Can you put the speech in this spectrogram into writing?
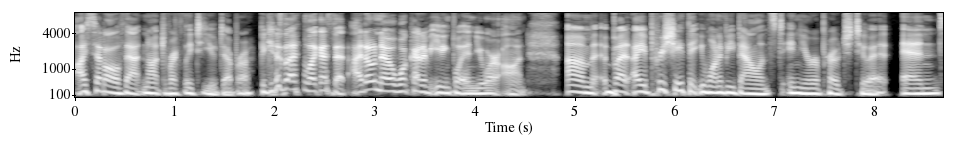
I said all of that not directly to you, Deborah, because I, like I said, I don't know what kind of eating plan you are on. Um, but I appreciate that you want to be balanced in your approach to it. And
